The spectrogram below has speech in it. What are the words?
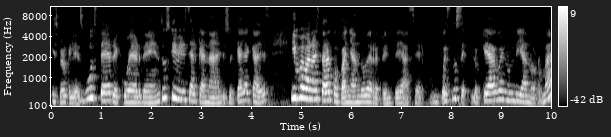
Espero que les guste. Recuerden suscribirse al canal. Yo soy Calia Cades. y me van a estar acompañando de repente a hacer, pues no sé, lo que hago en un día normal.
